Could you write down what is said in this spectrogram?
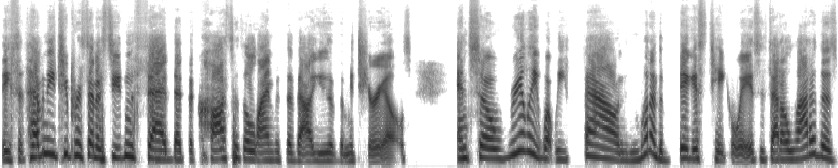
They said 72% of students said that the cost was aligned with the value of the materials. And so, really, what we found, and one of the biggest takeaways, is that a lot of those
